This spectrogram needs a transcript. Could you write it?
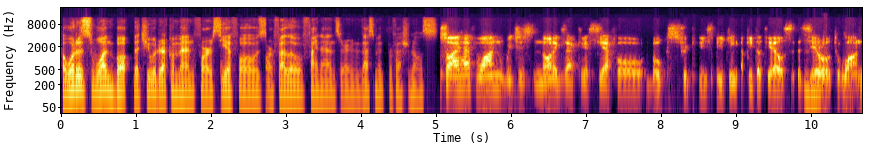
What is one book that you would recommend for CFOs or fellow finance or investment professionals? So I have one which is not exactly a CFO book, strictly speaking, Peter Thiel's mm-hmm. 0 to 1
